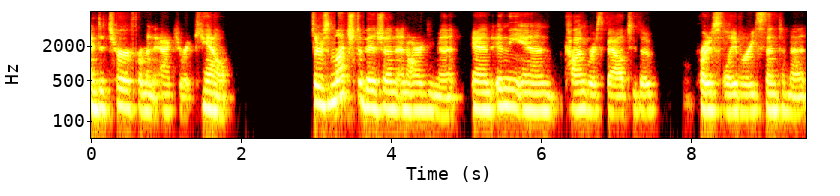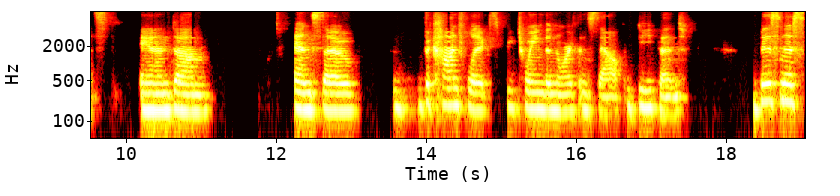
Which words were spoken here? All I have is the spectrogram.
and deter from an accurate count. There's much division and argument, and in the end, Congress bowed to the pro-slavery sentiments. And, um, and so the conflicts between the North and South deepened. Business,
